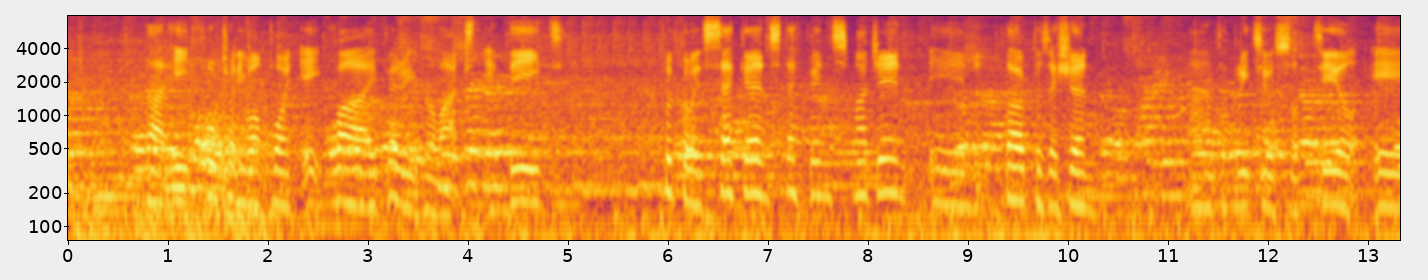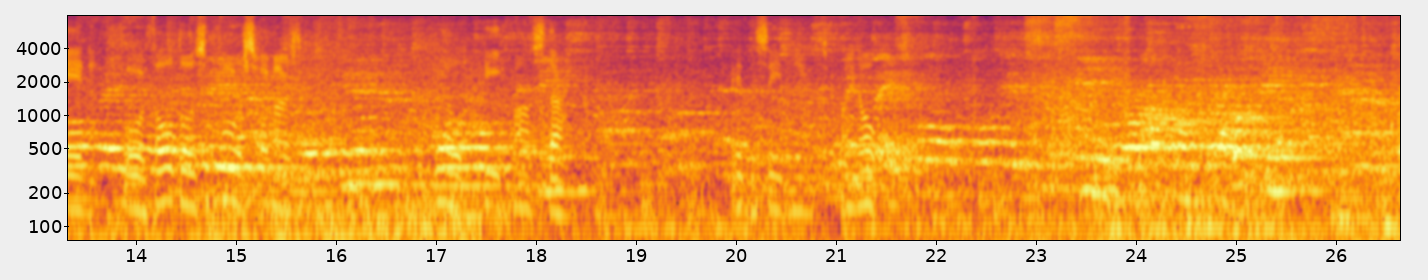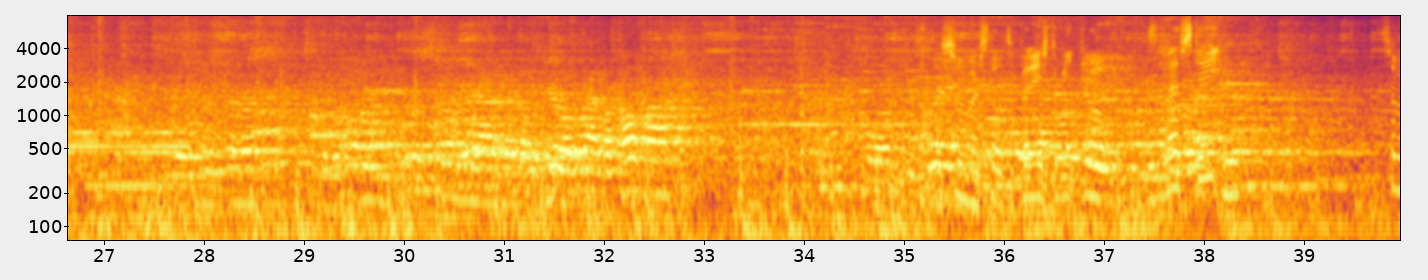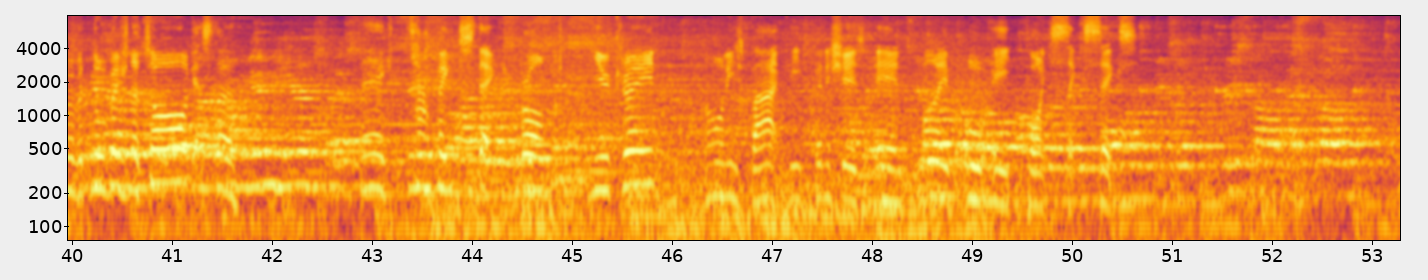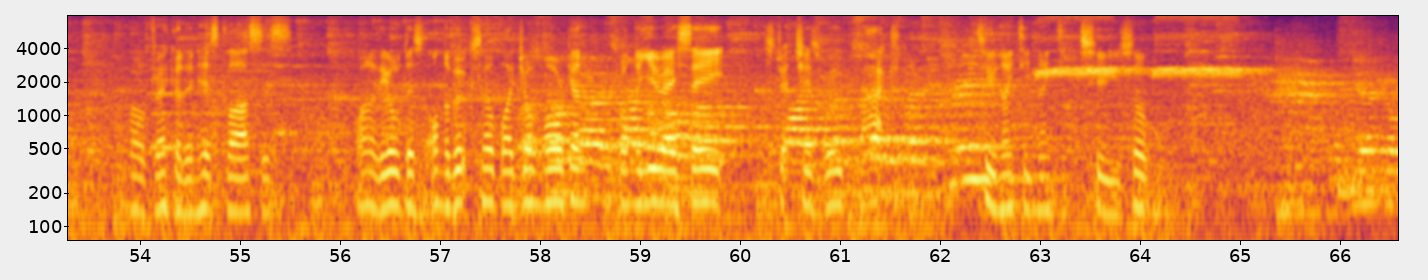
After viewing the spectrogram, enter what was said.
that heat, 421.85, very relaxed indeed. Punko in second, Stefan Smagin in third position, and Fabrizio Sottile in fourth. All those four swimmers will be faster in this evening's final. Couple of swimmers still to finish. Dmytro Zalevskyy. Swimmer with no vision at all. Gets the big tapping stick from Ukraine. On his back, he finishes in 508.66. World record in his class is one of the oldest on the books held by John Morgan from the USA. Stretches way back to 1992. So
